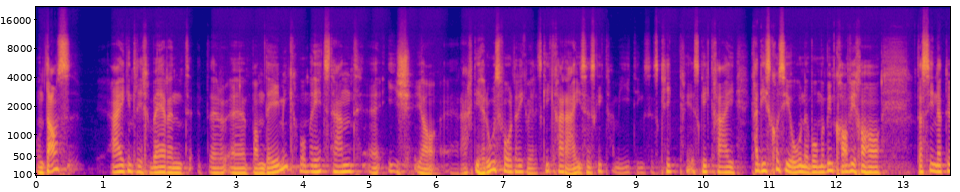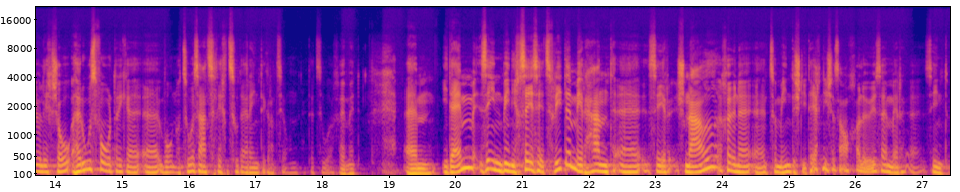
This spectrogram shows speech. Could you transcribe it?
Und das eigentlich während der äh, Pandemie, die wir jetzt haben, äh, ist ja eine rechte Herausforderung, weil es gibt keine Reisen, es gibt keine Meetings, es gibt, es gibt keine, keine Diskussionen, wo man beim Kaffee kann haben Das sind natürlich schon Herausforderungen, äh, die noch zusätzlich zu der Integration dazukommen. Ähm, in dem Sinn bin ich sehr, sehr zufrieden. Wir haben äh, sehr schnell können, äh, zumindest die technischen Sachen lösen. Wir äh, sind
